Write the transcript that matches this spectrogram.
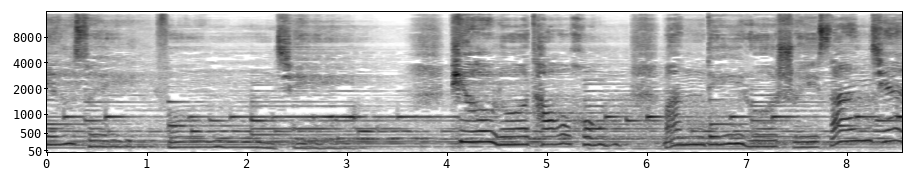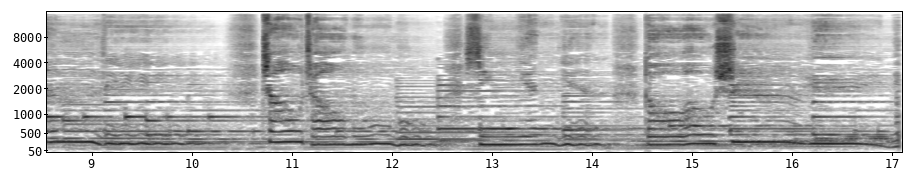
片随风起，飘落桃红，满地弱水三千里。朝朝暮暮，心念念，都是与你。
